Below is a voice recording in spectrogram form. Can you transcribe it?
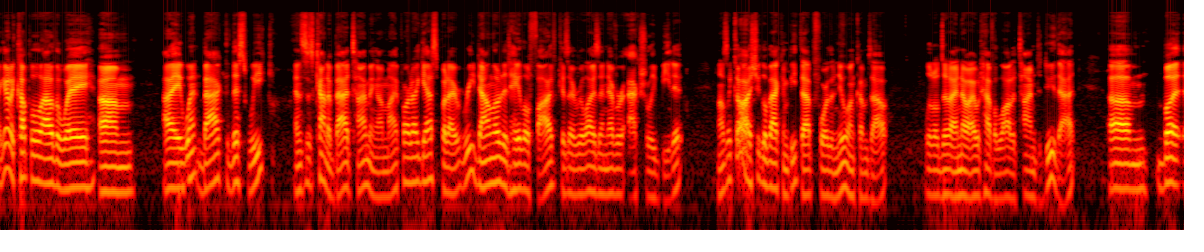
I got a couple out of the way. Um, I went back this week, and this is kind of bad timing on my part, I guess, but I re downloaded Halo 5 because I realized I never actually beat it. I was like, oh, I should go back and beat that before the new one comes out. Little did I know I would have a lot of time to do that. Um, but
